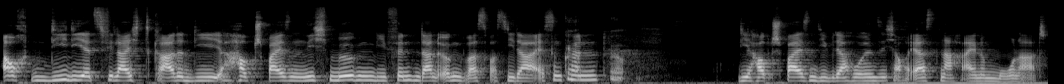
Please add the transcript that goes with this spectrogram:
auch die, die jetzt vielleicht gerade die Hauptspeisen nicht mögen, die finden dann irgendwas, was sie da essen können. Ja, ja. Die Hauptspeisen, die wiederholen sich auch erst nach einem Monat.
